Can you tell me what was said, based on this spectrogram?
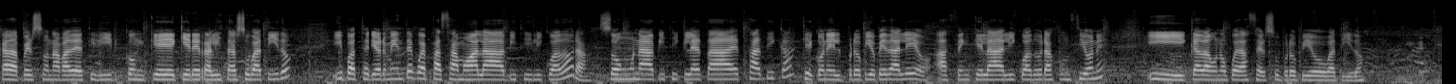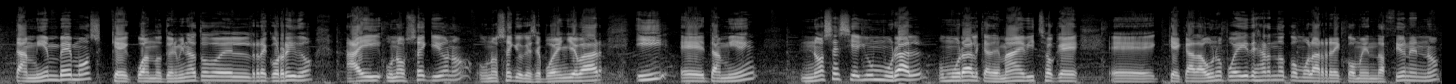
cada persona va a decidir con qué quiere realizar su batido y posteriormente pues pasamos a la bicilicuadora. Son unas bicicletas estáticas que con el propio pedaleo hacen que la licuadora funcione y cada uno puede hacer su propio batido. También vemos que cuando termina todo el recorrido hay un obsequio, ¿no? Un obsequio que se pueden llevar y eh, también no sé si hay un mural, un mural que además he visto que, eh, que cada uno puede ir dejando como las recomendaciones ¿no?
